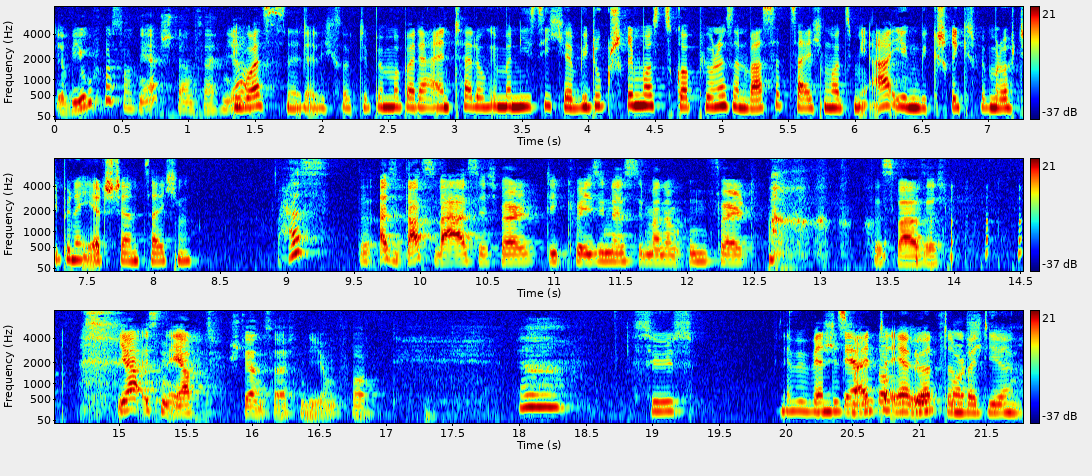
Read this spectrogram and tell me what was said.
Jungfrau ist auch ein Erdsternzeichen, ja. Ich weiß es nicht, ehrlich gesagt. Ich bin mir bei der Einteilung immer nie sicher. Wie du geschrieben hast, Skorpion ist ein Wasserzeichen, hat es mir auch irgendwie geschickt, wenn man dachte, ich bin ein Erdsternzeichen. Was? Also das weiß ich, weil die Craziness in meinem Umfeld, das weiß ich. Ja, ist ein Erdsternzeichen, die Jungfrau. Ja, süß. Ja, wir werden das weiter erörtern bei dir.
